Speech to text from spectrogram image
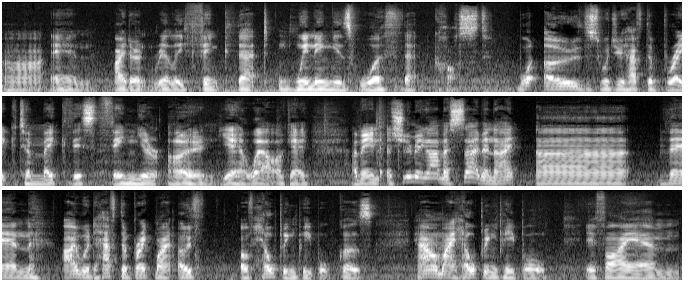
Uh, and I don't really think that winning is worth that cost. What oaths would you have to break to make this thing your own? Yeah, wow, okay. I mean, assuming I'm a cyber knight, uh, then I would have to break my oath of helping people because how am I helping people if I am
